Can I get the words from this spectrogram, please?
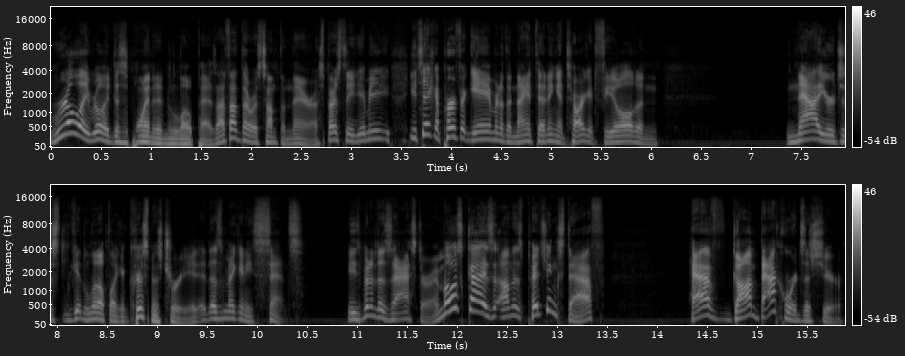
really, really disappointed in Lopez. I thought there was something there, especially. I mean, you, take a perfect game into the ninth inning at Target Field, and now you're just getting lit up like a Christmas tree. It, it doesn't make any sense. He's been a disaster, and most guys on this pitching staff have gone backwards this year.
